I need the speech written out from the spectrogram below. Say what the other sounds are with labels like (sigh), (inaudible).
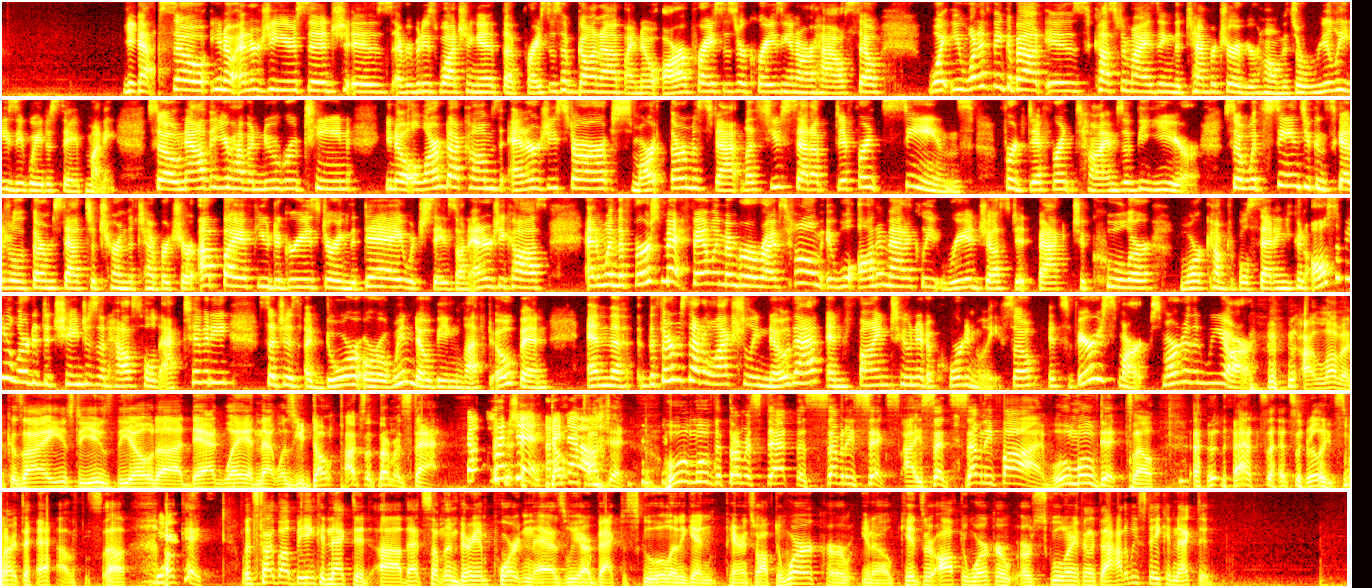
Yeah. So, you know, energy usage is everybody's watching it. The prices have gone up. I know our prices are crazy in our house. So, what you want to think about is customizing the temperature of your home. It's a really easy way to save money. So now that you have a new routine, you know, alarm.com's Energy Star smart thermostat lets you set up different scenes for different times of the year. So with scenes, you can schedule the thermostat to turn the temperature up by a few degrees during the day, which saves on energy costs. And when the first family member arrives home, it will automatically readjust it back to cooler, more comfortable setting. You can also be alerted to changes in household activity, such as a door or a window being left open and the the thermostat will actually know that and fine tune it accordingly. So it's very smart smarter than we are. (laughs) I love it because i used to use the old uh, dad way and that was you don't touch the thermostat don't touch it don't I know. touch it who moved the thermostat to 76 i said 75 who moved it so (laughs) that's that's really smart to have so okay Let's talk about being connected. Uh, that's something very important as we are back to school. And again, parents are off to work, or you know, kids are off to work or, or school or anything like that. How do we stay connected?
